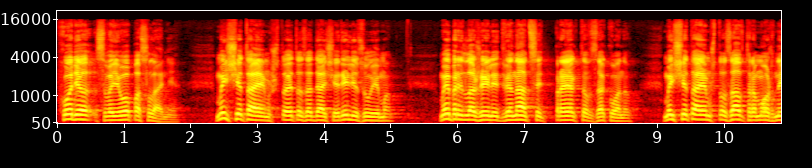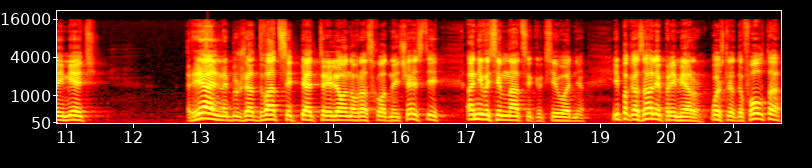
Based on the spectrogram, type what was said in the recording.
в ходе своего послания – мы считаем, что эта задача реализуема. Мы предложили 12 проектов законов. Мы считаем, что завтра можно иметь реально бюджет 25 триллионов расходной части, а не 18, как сегодня. И показали пример. После дефолта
